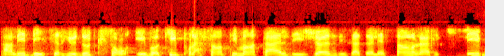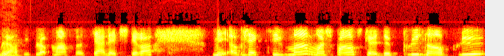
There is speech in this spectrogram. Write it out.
parlé des sérieux doutes qui sont évoqués pour la santé mentale des jeunes, des adolescents, leur équilibre, leur développement social, etc. Mais objectivement, moi, je pense que de plus en plus,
